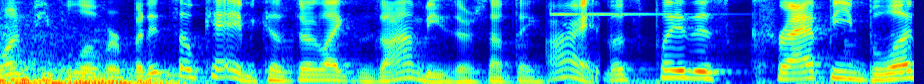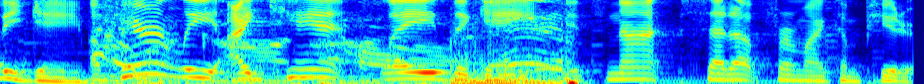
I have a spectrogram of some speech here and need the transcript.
run people over, but it's okay because they're like zombies or something. All right, let's play this crappy bloody game. Apparently I can't play the game. It's not set up for my computer.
